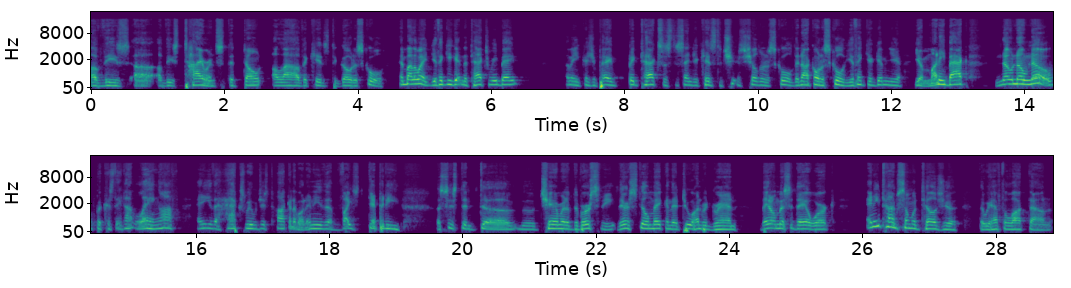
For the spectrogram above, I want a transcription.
of these uh, of these tyrants that don't allow the kids to go to school. And by the way, do you think you're getting a tax rebate? I mean, because you pay big taxes to send your kids to ch- children to school, they're not going to school. You think you're giving you your money back? No, no, no, because they're not laying off any of the hacks we were just talking about, any of the vice deputy assistant uh, chairman of diversity. They're still making their 200 grand. They don't miss a day of work. Anytime someone tells you that we have to lock down,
